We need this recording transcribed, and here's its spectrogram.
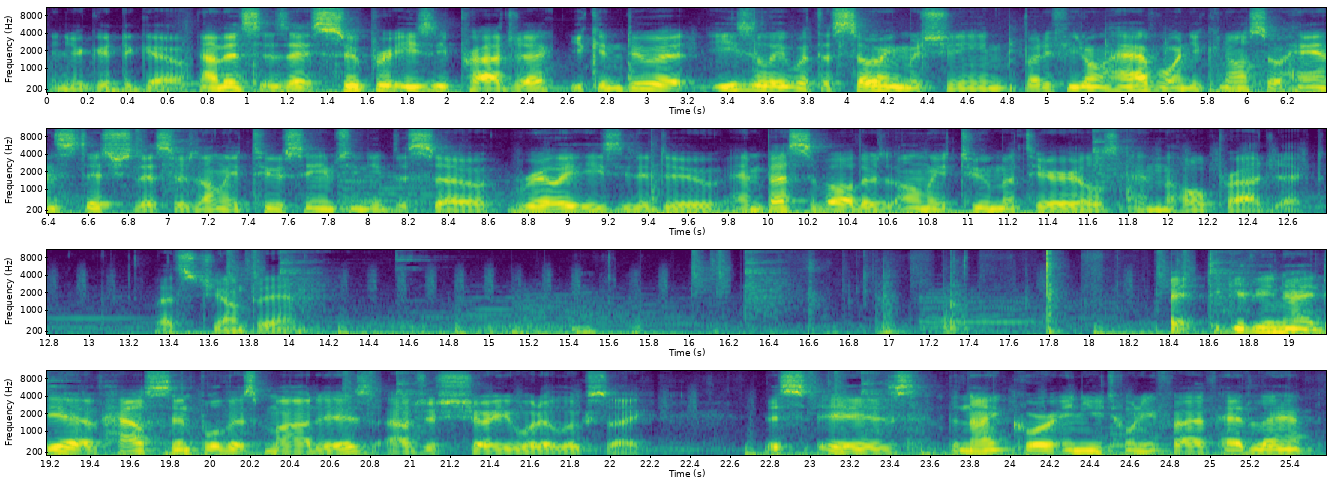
and you're good to go. Now this is a super easy project. You can do it easily with a sewing machine, but if you don't have one, you can also hand stitch this. There's only two seams you need to sew, really easy to do, and best of all, there's only two materials in the whole project. Let's jump in. Okay, to give you an idea of how simple this mod is, I'll just show you what it looks like. This is the Nitecore NU25 headlamp,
